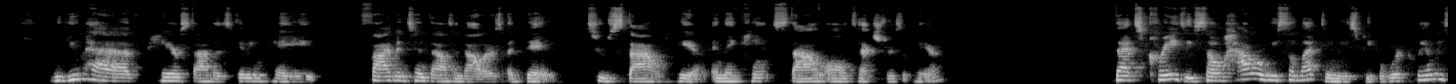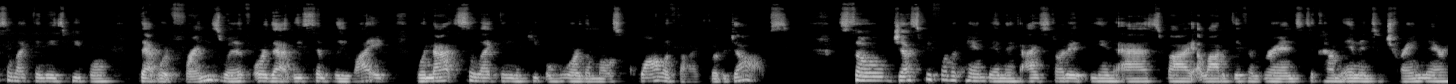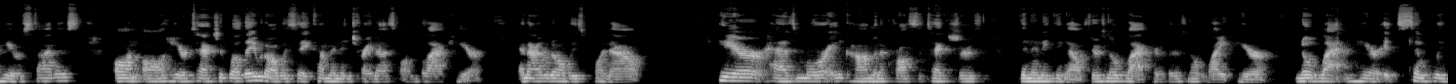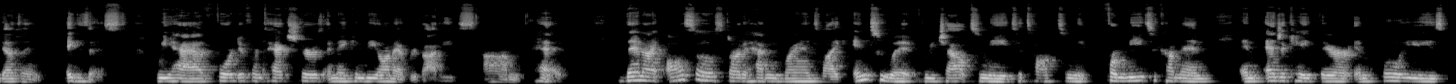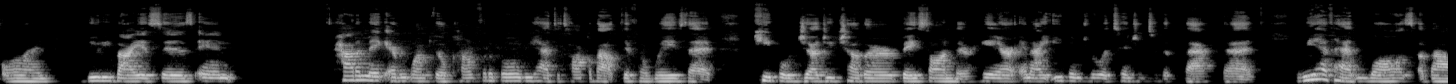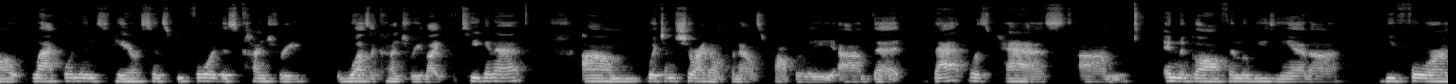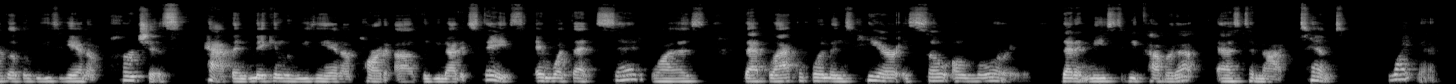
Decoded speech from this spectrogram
When you have hairstylists getting paid five and ten thousand dollars a day to style hair and they can't style all textures of hair. That's crazy. So how are we selecting these people? We're clearly selecting these people that we're friends with or that we simply like. We're not selecting the people who are the most qualified for the jobs. So just before the pandemic, I started being asked by a lot of different brands to come in and to train their hairstylists on all hair textures. Well, they would always say, come in and train us on black hair. And I would always point out hair has more in common across the textures than anything else. There's no black hair. There's no white hair, no Latin hair. It simply doesn't exist. We have four different textures and they can be on everybody's um, head. Then I also started having brands like Intuit reach out to me to talk to me, for me to come in and educate their employees on beauty biases and how to make everyone feel comfortable. We had to talk about different ways that people judge each other based on their hair. And I even drew attention to the fact that we have had laws about black women's hair since before this country was a country like the Tignon Act, um, which I'm sure I don't pronounce properly, um, that that was passed um, in the Gulf in Louisiana before the Louisiana Purchase happened, making Louisiana part of the United States. And what that said was that black women's hair is so alluring that it needs to be covered up as to not tempt white men.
